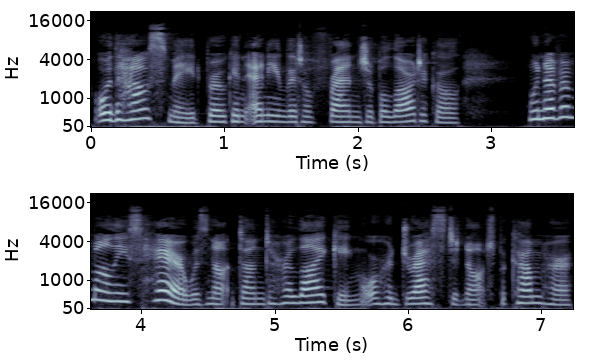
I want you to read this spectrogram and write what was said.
or the housemaid broken any little frangible article, whenever Molly's hair was not done to her liking, or her dress did not become her,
